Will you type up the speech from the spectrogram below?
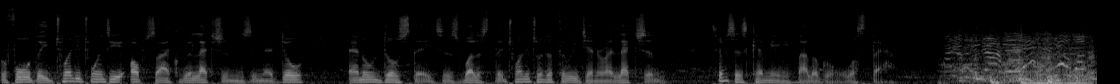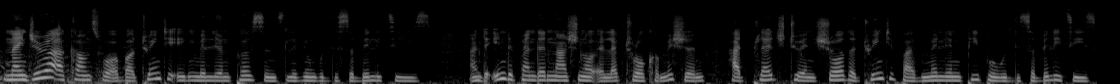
before the 2020 off-cycle elections in Edo and Ondo states, as well as the 2023 general election. Services Kemi Balogun was there. Nigeria accounts for about 28 million persons living with disabilities, and the Independent National Electoral Commission had pledged to ensure that 25 million people with disabilities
